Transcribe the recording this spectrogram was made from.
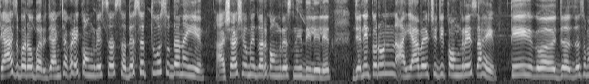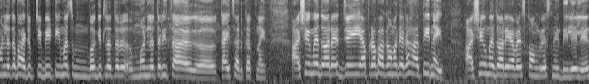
त्याचबरोबर ज्यांच्याकडे काँग्रेसचं सदस्यत्वसुद्धा नाही आहे अशा असे उमेदवार काँग्रेसने दिलेले आहेत जे जेणेकरून यावेळची जी काँग्रेस आहे ते ज जसं म्हटलं तर भाजपची बी टीमच बघितलं तर म्हणलं तरी चा काहीच हरकत नाही. असे उमेदवार आहेत जे या प्रभागामध्ये राहतही नाहीत. असे उमेदवार यावेळेस काँग्रेसने दिलेले आहेत.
